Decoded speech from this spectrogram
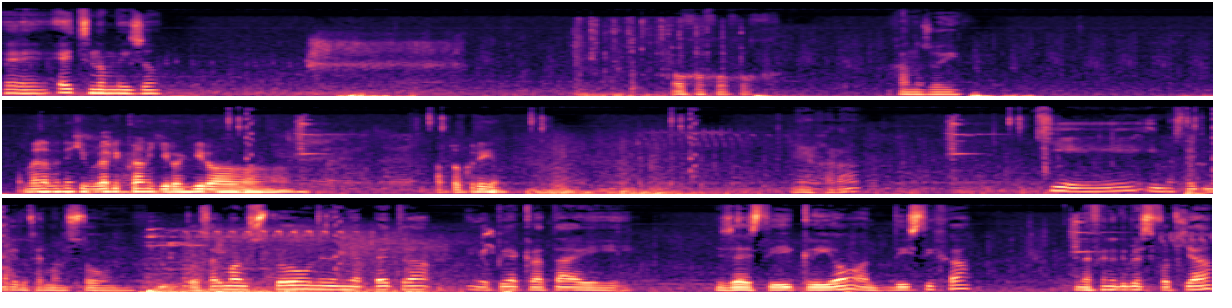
Ε, έτσι νομίζω. Όχι, όχι, όχι, όχι. Χάνω ζωή. Εμένα δεν έχει βγάλει καν γύρω-γύρω από το κρύο. Μια χαρά. Και είμαστε έτοιμοι για το Thermal Stone. Το Thermal Stone είναι μια πέτρα η οποία κρατάει ζέστη ή κρύο αντίστοιχα. Την αφήνει δίπλα στη φωτιά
